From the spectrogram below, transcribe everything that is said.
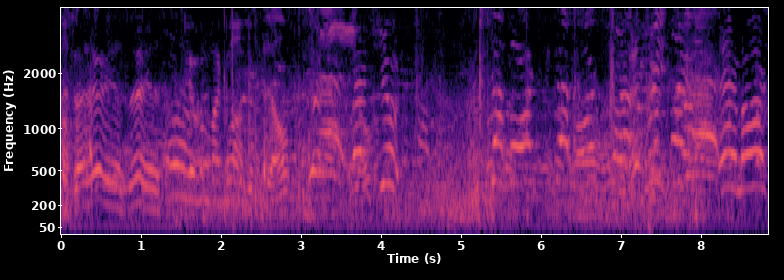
That's right. There he is. There he is. Give him my Let him shoot. Stop, Mark. Stop, Mark. Hey, Mark.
